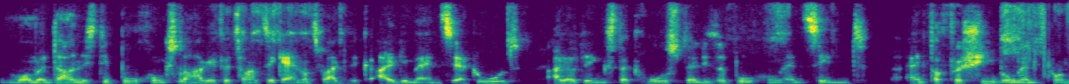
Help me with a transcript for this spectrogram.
Momentan ist die Buchungslage für 2021 allgemein sehr gut. Allerdings der Großteil dieser Buchungen sind einfach Verschiebungen von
